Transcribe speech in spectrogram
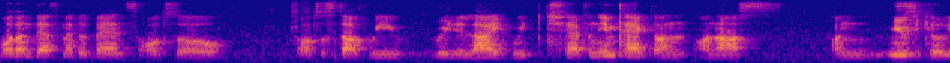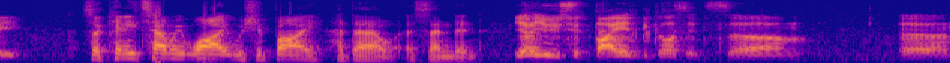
modern death metal bands also also stuff we really like, which have an impact on on us, on musically. So can you tell me why we should buy Hadal Ascending? Yeah, you should buy it because it's um, an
